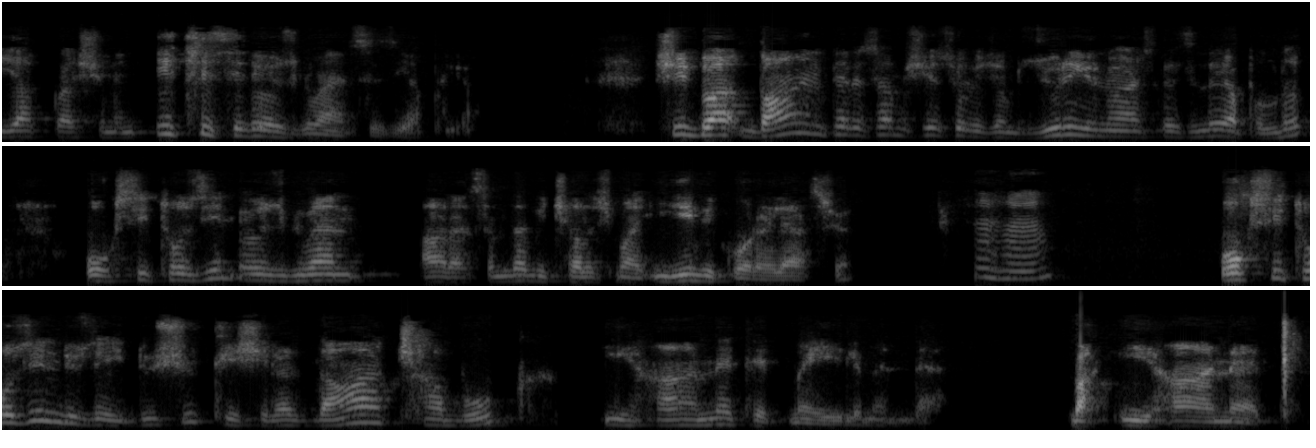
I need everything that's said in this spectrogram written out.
yaklaşımın ikisi de özgüvensiz yapıyor. Şimdi daha enteresan bir şey söyleyeceğim. Zürich Üniversitesi'nde yapıldı. Oksitozin özgüven arasında bir çalışma, iyi bir korelasyon. Hı hı. Oksitozin düzeyi düşük kişiler daha çabuk ihanet etme eğiliminde. Bak ihanet.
